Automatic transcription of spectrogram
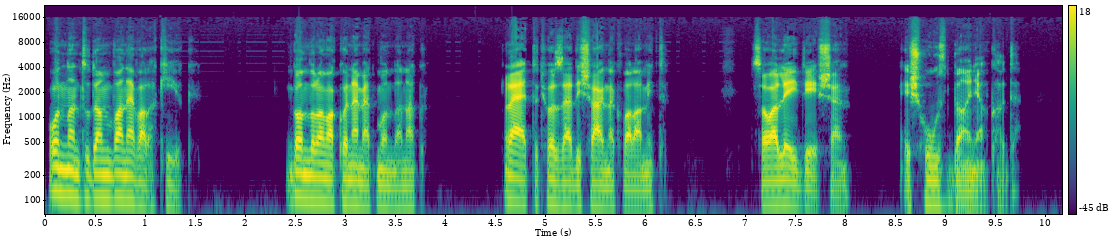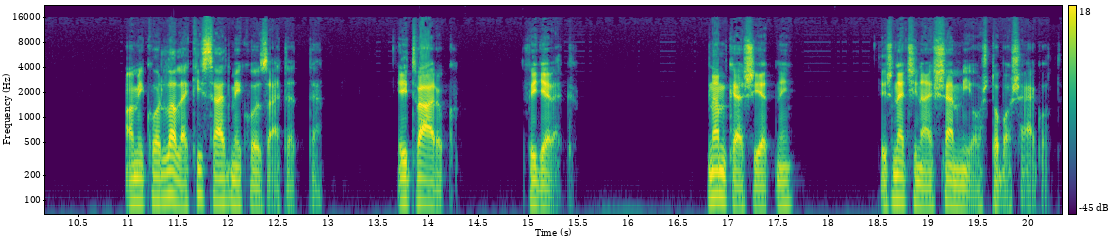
Onnan tudom, van-e valakiük? Gondolom, akkor nemet mondanak. Lehet, hogy hozzád is vágnak valamit. Szóval légy résen, és húzd be a nyakad. Amikor Lale kiszállt, még hozzátette. Itt várok. Figyelek. Nem kell sietni, és ne csinálj semmi ostobaságot.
